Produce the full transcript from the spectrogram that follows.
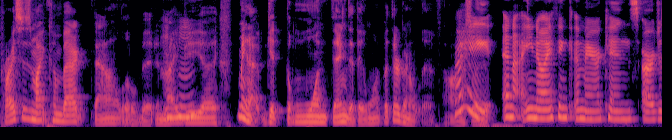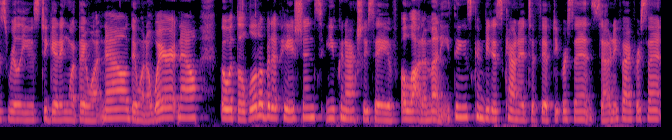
prices might come back down a little bit. It might Mm-hmm. be, uh, may not get the one thing that they want, but they're going to live. honestly. Right. And, I- you know, I think Americans are just really used to getting what they want now. They want to wear it now. But with a little bit of patience, you can actually save a lot of money. Things can be discounted to 50%, 75%.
